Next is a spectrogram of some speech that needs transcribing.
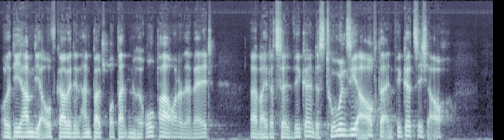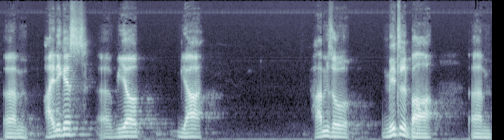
oder die haben die Aufgabe, den Handballsport dann in Europa oder der Welt äh, weiterzuentwickeln. Das tun sie auch, da entwickelt sich auch ähm, einiges. Äh, wir ja, haben so mittelbar ähm,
